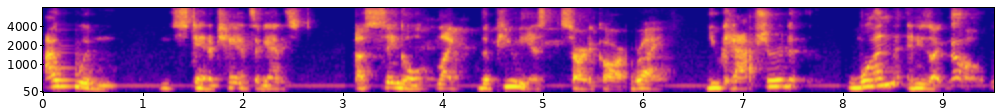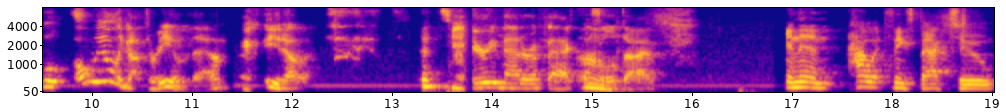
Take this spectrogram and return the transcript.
I wouldn't stand a chance against a single like the puniest Sardaukar. Right. You captured one, and he's like, no, well, oh, we only got three of them. you know, it's very matter of fact this Oh. whole time. And then Hawat thinks back to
